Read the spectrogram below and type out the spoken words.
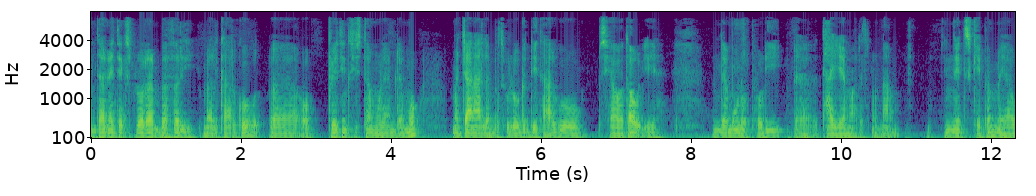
Internet Explorer በ free መልክ አድርጎ operating system ኡ ላይም ደግሞ መጫን አለበት ብሎ ግዴታ አድርጎ ሲያወጣው እንደ monopoly ታየ ማለት ነው እና Netscape ም ያው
